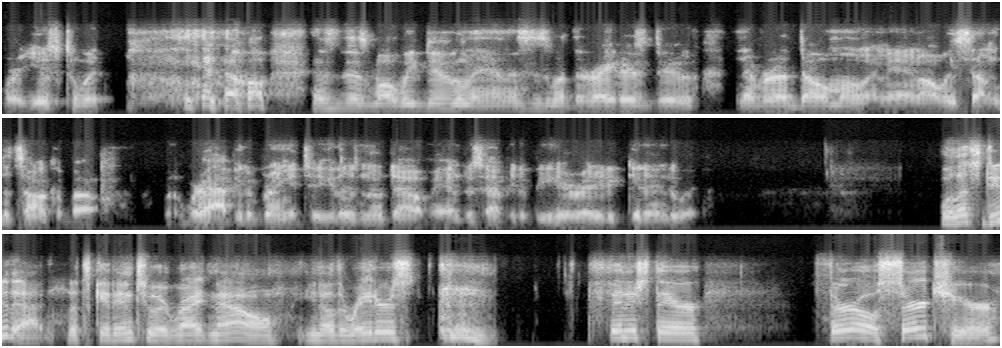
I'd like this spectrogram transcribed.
we're used to it. you know, this, this is what we do, man. This is what the Raiders do. Never a dull moment, man. Always something to talk about. we're happy to bring it to you. There's no doubt, man. I'm just happy to be here, ready to get into it. Well, let's do that. Let's get into it right now. You know, the Raiders finished their thorough search here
